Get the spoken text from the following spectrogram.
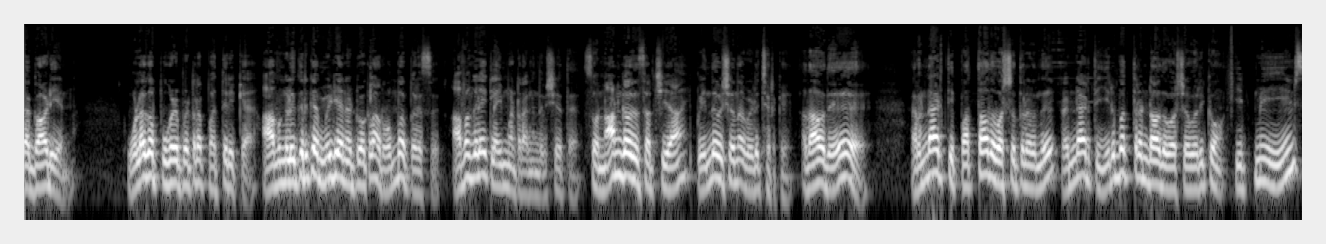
த கார்டியன் உலக புகழ்பெற்ற பத்திரிக்கை. அவங்களுக்கு இருக்க மீடியா நெட்ஒர்க்லாம் ரொம்ப பெருசு. அவங்களே கிளைம் பண்ணுறாங்க இந்த விஷயத்த. ஸோ நான்காவது சர்ச்சையாக இப்போ இந்த விஷயம் தான் வெடிச்சிருக்கு. அதாவது ரெண்டாயிரத்தி பத்தாவது வருஷத்துலேருந்து ரெண்டாயிரத்தி இருபத்தி ரெண்டாவது வருஷம் வரைக்கும் இட் மீன்ஸ்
